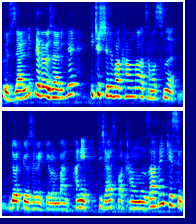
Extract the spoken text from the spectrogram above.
özellikle ve özellikle İçişleri Bakanlığı atamasını dört gözle bekliyorum ben. Hani Ticaret Bakanlığı zaten kesin.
